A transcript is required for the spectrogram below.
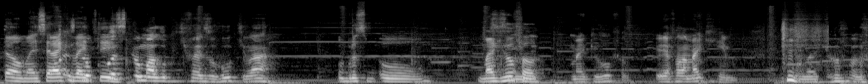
Então, mas será que Mas vai não ter fosse o maluco que faz o Hulk lá, o Bruce. O. Mark Sim. Ruffalo? Mark Ruffalo. Eu ia falar Mark Hamill. O Mark Ruffalo.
